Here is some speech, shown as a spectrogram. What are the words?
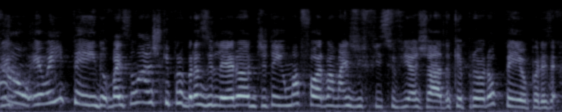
Não, eu entendo, mas não acho que para o brasileiro é de nenhuma forma mais difícil viajar do que para o europeu, por exemplo.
